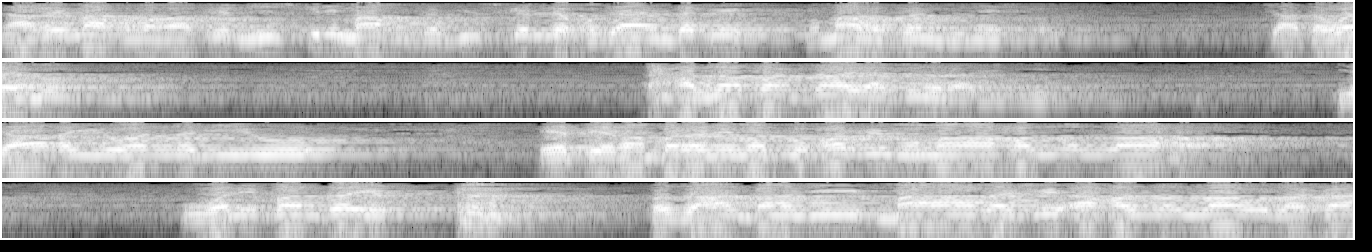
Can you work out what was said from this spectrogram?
ناگے ما خو مغافیر نیس کری، ما خو گجیس کر لے خدا اندہ کے ما وقن دنیس کر چاہتا ہوئے ہمو اللہ پاک دا آیاتن را دیگی یا ایوہ النبیو، اے پیغمبر لما تحرم ما حل اللہ. ولی بندے فزان باندی ما غش احل اللہ لکا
